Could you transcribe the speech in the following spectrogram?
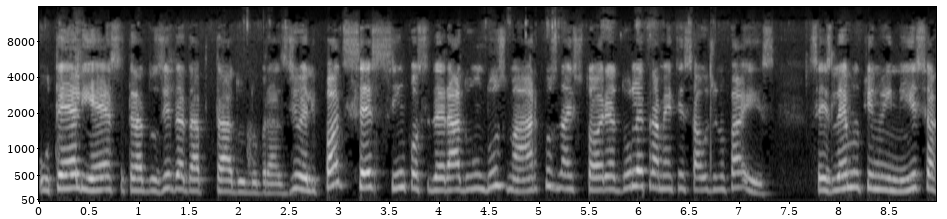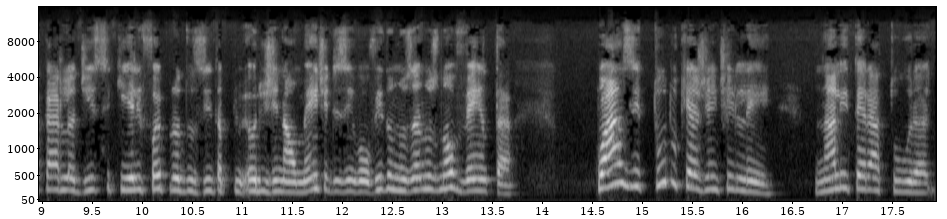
o TLS, traduzido e adaptado no Brasil, ele pode ser, sim, considerado um dos marcos na história do letramento em saúde no país. Vocês lembram que no início a Carla disse que ele foi produzido originalmente, desenvolvido nos anos 90, quase tudo que a gente lê na literatura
